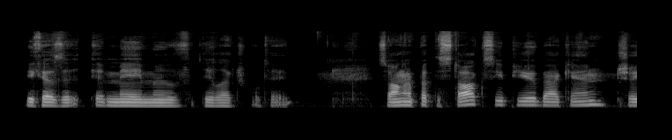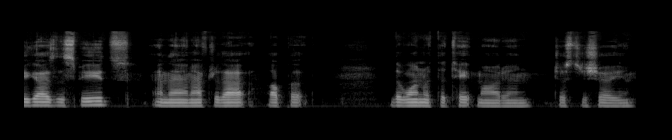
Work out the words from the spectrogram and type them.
because it, it may move the electrical tape. So I'm going to put the stock CPU back in, show you guys the speeds, and then after that I'll put the one with the tape mod in just to show you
